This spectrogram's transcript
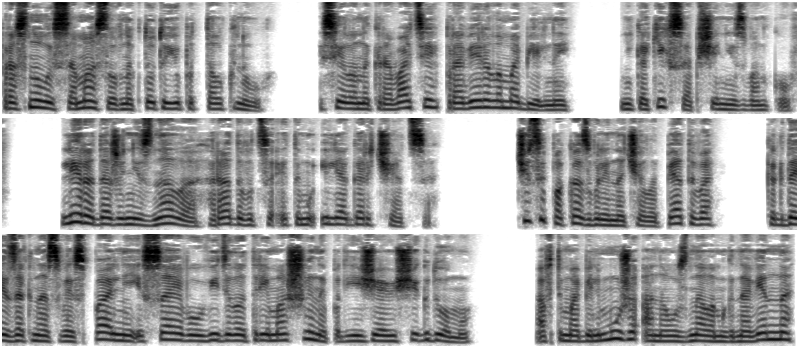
Проснулась сама, словно кто-то ее подтолкнул. Села на кровати, проверила мобильный. Никаких сообщений и звонков. Лера даже не знала, радоваться этому или огорчаться. Часы показывали начало пятого, когда из окна своей спальни Исаева увидела три машины, подъезжающие к дому. Автомобиль мужа она узнала мгновенно,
